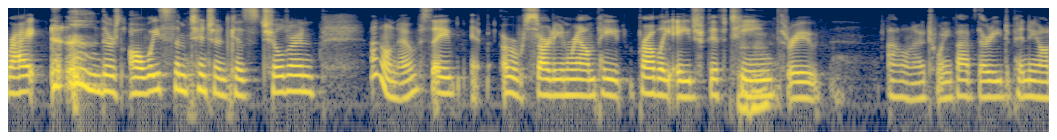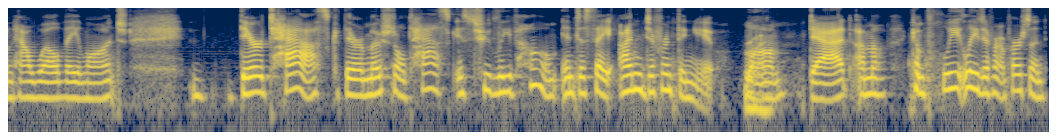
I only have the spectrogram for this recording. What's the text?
Right. There's always some tension because children. I don't know, say, are starting around probably age 15 mm-hmm. through I don't know, 25, 30, depending on how well they launch. Their task, their emotional task is to leave home and to say, I'm different than you, right. mom, dad. I'm a completely different person.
